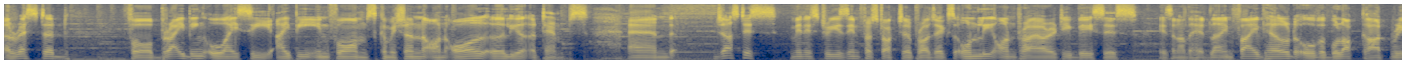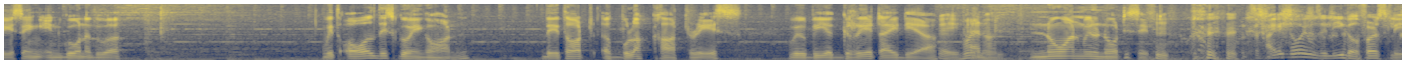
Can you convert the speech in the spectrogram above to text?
arrested for bribing OIC. IP informs Commission on all earlier attempts. And Justice Ministry's infrastructure projects only on priority basis is another headline. Five held over bullock cart racing in Gonaduwa. With all this going on, they thought a bullock cart race will be a great idea Hey, and not? no one will notice it. I didn't know it was illegal, firstly.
